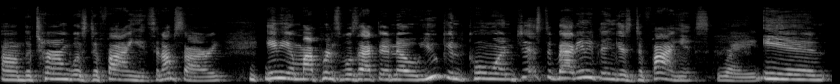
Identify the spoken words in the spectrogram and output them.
Um, the term was defiance, and I'm sorry, any of my principals out there know you can coin just about anything as defiance Right. in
